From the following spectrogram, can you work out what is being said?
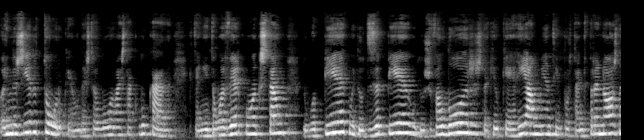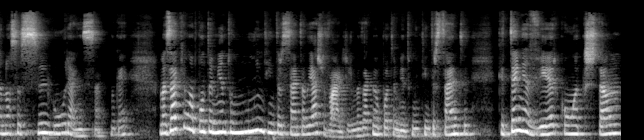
A energia de touro, que é onde esta lua vai estar colocada, que tem então a ver com a questão do apego e do desapego, dos valores, daquilo que é realmente importante para nós, da nossa segurança, ok? Mas há aqui um apontamento muito interessante, aliás, vários, mas há aqui um apontamento muito interessante que tem a ver com a questão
